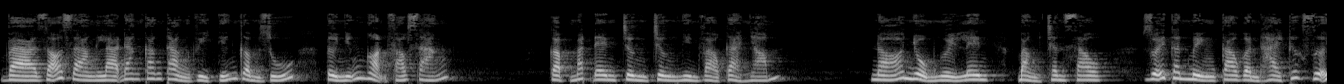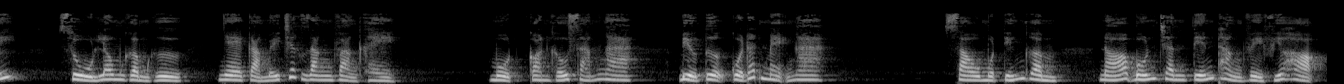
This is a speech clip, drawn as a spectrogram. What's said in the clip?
và rõ ràng là đang căng thẳng vì tiếng gầm rú từ những ngọn pháo sáng. Cặp mắt đen trừng trừng nhìn vào cả nhóm. Nó nhổm người lên bằng chân sau, duỗi thân mình cao gần hai thước rưỡi, xù lông gầm gừ, nhè cả mấy chiếc răng vàng khè. Một con gấu xám Nga, biểu tượng của đất mẹ Nga. Sau một tiếng gầm, nó bốn chân tiến thẳng về phía họ.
